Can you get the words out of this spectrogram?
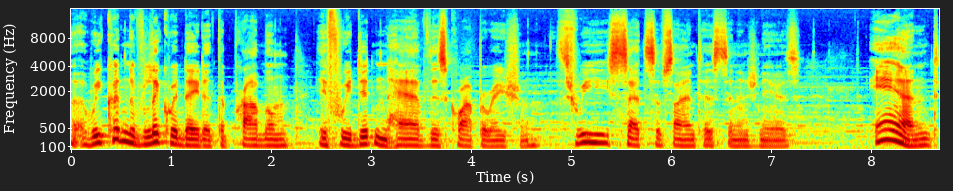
Uh, we couldn't have liquidated the problem if we didn't have this cooperation. Three sets of scientists and engineers, and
